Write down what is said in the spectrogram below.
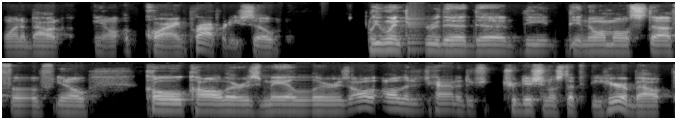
going about, you know, acquiring property. So we went through the the the the normal stuff of you know cold callers, mailers, all all the kind of traditional stuff you hear about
